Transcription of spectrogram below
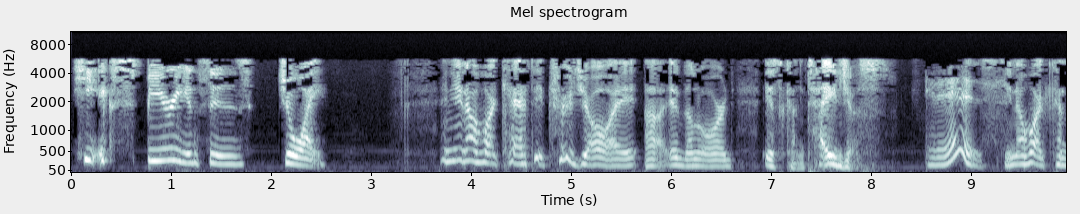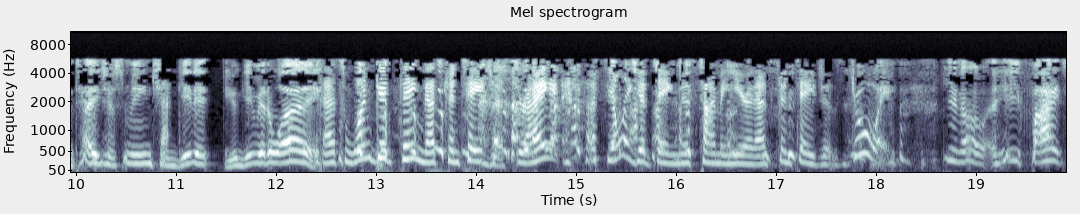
he experiences joy. And you know what, Kathy? True joy uh, in the Lord is contagious. It is. You know what contagious means? You get it, you give it away. That's one good thing that's contagious, right? That's the only good thing this time of year that's contagious. Joy. You know, he fights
